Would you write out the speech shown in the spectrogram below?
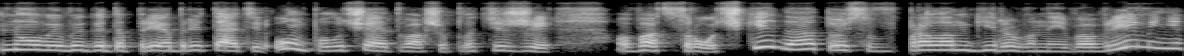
новый выгодоприобретатель, он получает ваши платежи в отсрочке, да, то есть в пролонгированные во времени,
